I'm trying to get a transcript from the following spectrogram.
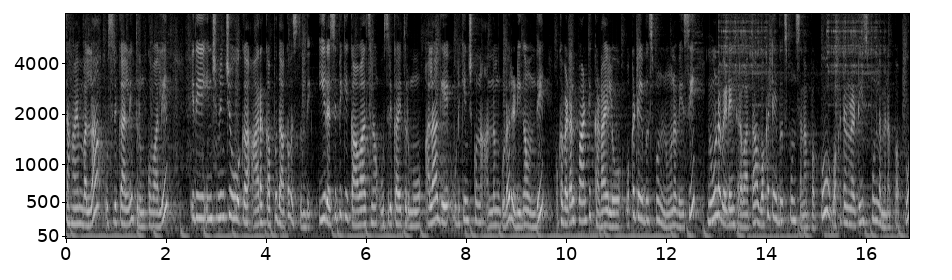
సహాయం వల్ల ఉసిరికాయల్ని తురుముకోవాలి. ఇది ఇంచుమించు ఒక అర కప్పు దాకా వస్తుంది. ఈ రెసిపీకి కావాల్సిన ఉసిరికాయ తురుము అలాగే ఉడికించుకున్న అన్నం కూడా రెడీగా ఉంది. ఒక వెడల్పాంటి కడాయిలో ఒక టేబుల్ స్పూన్ నూనె వేసి నూనె వేడైన తర్వాత ఒక టేబుల్ స్పూన్ శనగపప్పు ఒకటిన్నర టీ స్పూన్ల మినపప్పు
